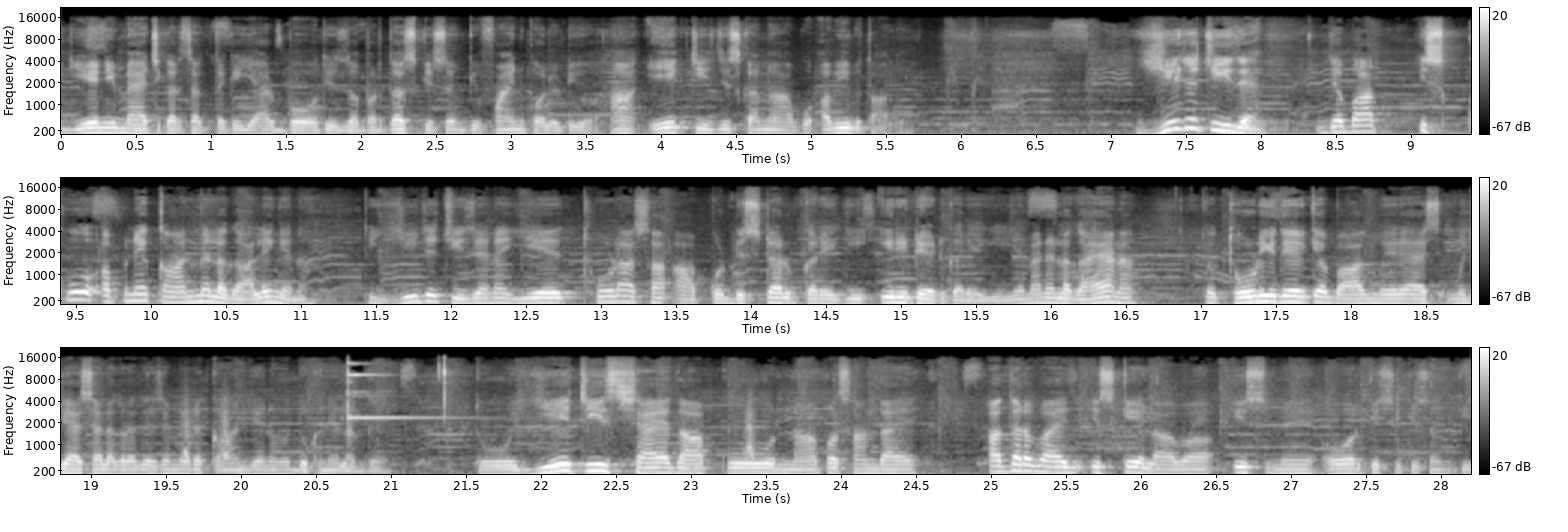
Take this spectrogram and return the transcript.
ये नहीं मैच कर सकते कि यार बहुत ही ज़बरदस्त किस्म की फ़ाइन क्वालिटी हो। हाँ एक चीज़ जिसका मैं आपको अभी बता दूँ। ये जो चीज़ है, जब आप इसको अपने कान में लगा लेंगे ना तो ये जो चीज़ें ना, ये थोड़ा सा आपको डिस्टर्ब करेगी इरिटेट करेगी। ये मैंने लगाया ना तो थोड़ी देर के बाद मेरे मुझे ऐसा लग रहा था जैसे मेरे कान जो है ना, वो दुखने लग गए। तो ये चीज़ शायद आपको ना पसंद आए। अदरवाइज़ इसके अलावा इसमें और किसी किस्म की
